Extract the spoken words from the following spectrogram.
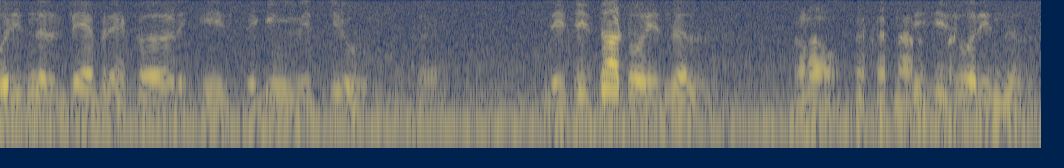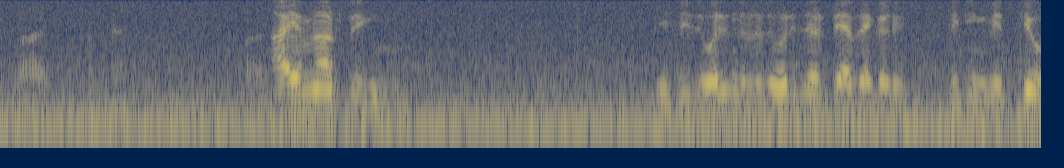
original tape record is speaking with you Okay. This is not original No, no. Not this is much. Original Right. I am not speaking. This is original. The original tape record is speaking with you.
